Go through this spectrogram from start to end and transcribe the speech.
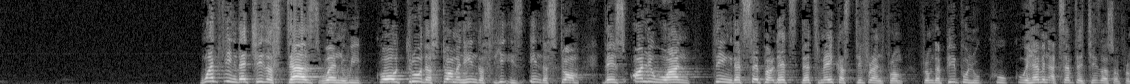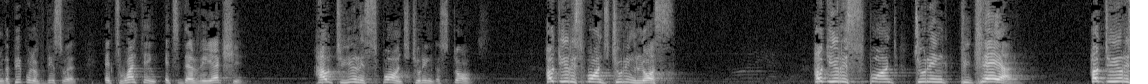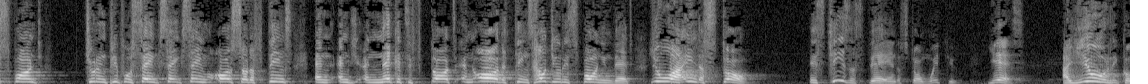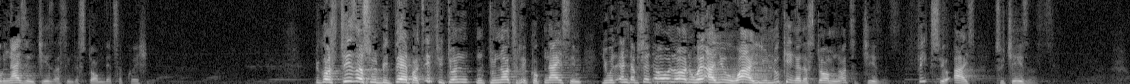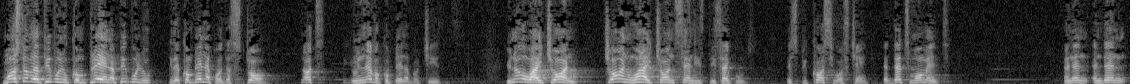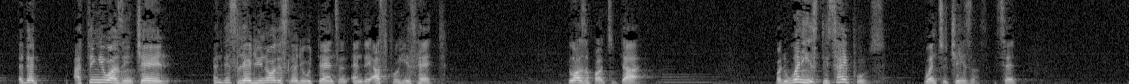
One thing that Jesus does when we go through the storm and he is in the storm, there's only one thing that separates, that's, that's make us different from, from the people who, who, who haven't accepted Jesus or from the people of this world. It's one thing, it's the reaction. How do you respond during the storms? How do you respond during loss? How do you respond during betrayal? How do you respond during people saying, saying, saying all sort of things and, and, and negative thoughts and all the things? How do you respond in that? You are in the storm. Is Jesus there in the storm with you? Yes. Are you recognizing Jesus in the storm? That's the question. Because Jesus will be there, but if you don't, do not recognize him, you will end up saying, Oh Lord, where are you? Why are you looking at the storm, not Jesus? Fix your eyes to Jesus. Most of the people who complain are people who they complain about the storm. Not you will never complain about Jesus. You know why John, John, why John sent his disciples? It's because he was chained. At that moment, and then and then that I think he was in jail, and this lady, you know this lady with tents, and, and they asked for his head. He was about to die. But when his disciples went to Jesus, he said,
